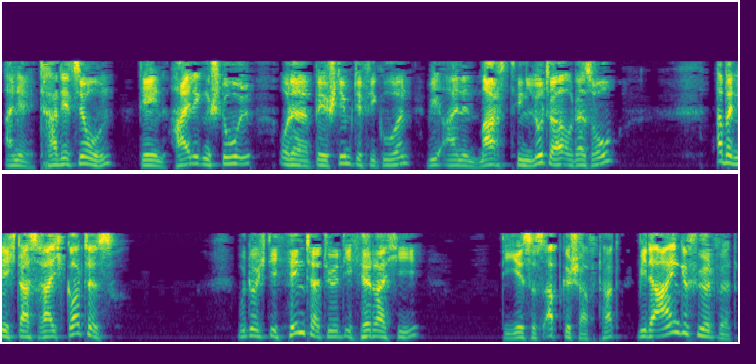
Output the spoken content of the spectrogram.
eine Tradition, den Heiligen Stuhl oder bestimmte Figuren wie einen Martin Luther oder so, aber nicht das Reich Gottes, wodurch die Hintertür die Hierarchie, die Jesus abgeschafft hat, wieder eingeführt wird,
